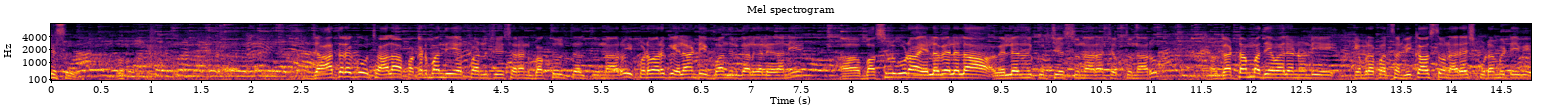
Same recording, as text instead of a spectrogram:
చేస్తుంది జాతరకు చాలా పకడ్బందీ ఏర్పాట్లు చేశారని భక్తులు తెలుతున్నారు ఇప్పటివరకు ఎలాంటి ఇబ్బందులు కలగలేదని బస్సులు కూడా ఎల్లవేళలా వెళ్ళేందుకు కృషి చేస్తున్నారని చెప్తున్నారు. ఘట్టమ్మ దేవాలయం నుండి కెమెరా పర్సన్ వికాస్తో నరేష్ కుడమి టీవీ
